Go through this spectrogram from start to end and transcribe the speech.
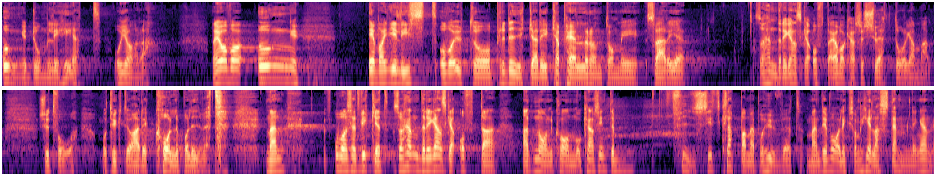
ungdomlighet att göra. När jag var ung evangelist och var ute och predikade i kapell runt om i Sverige så hände det ganska ofta, jag var kanske 21 år gammal, 22 och tyckte jag hade koll på livet. Men oavsett vilket så hände det ganska ofta att någon kom och kanske inte fysiskt klappade mig på huvudet men det var liksom hela stämningen.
